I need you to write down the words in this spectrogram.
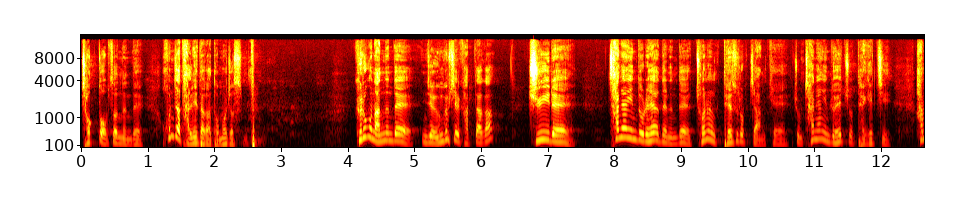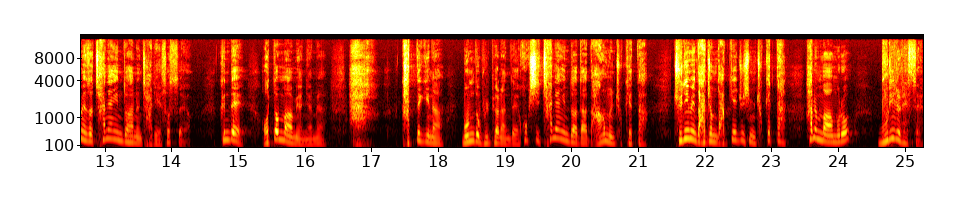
적도 없었는데 혼자 달리다가 넘어졌습니다. 그러고 났는데 이제 응급실 갔다가 주일에 찬양 인도를 해야 되는데 저는 대수롭지 않게 좀 찬양 인도 해줘도 되겠지 하면서 찬양 인도 하는 자리에 섰어요. 근데 어떤 마음이었냐면 아 가뜩이나 몸도 불편한데 혹시 찬양 인도 하다 나으면 좋겠다. 주님이 나 좀 낫게 해주시면 좋겠다 하는 마음으로 무리를 했어요.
